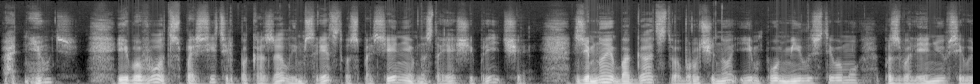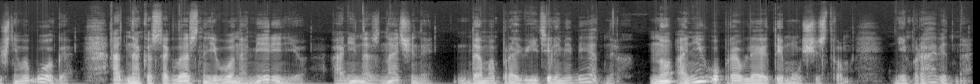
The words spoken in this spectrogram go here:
Отнюдь. Ибо вот Спаситель показал им средства спасения в настоящей притче. Земное богатство вручено им по милостивому позволению Всевышнего Бога. Однако, согласно его намерению, они назначены домоправителями бедных. Но они управляют имуществом неправедно,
